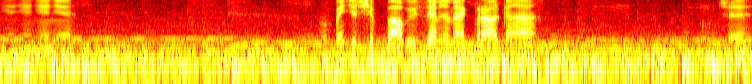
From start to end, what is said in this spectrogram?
Nie, nie, nie, nie. On będziesz się bawił ze mną jak pralka. Kurczę.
